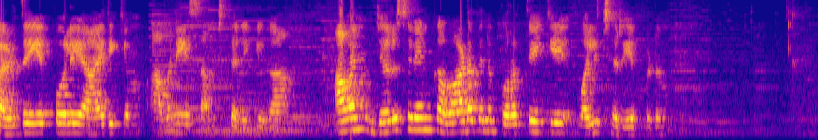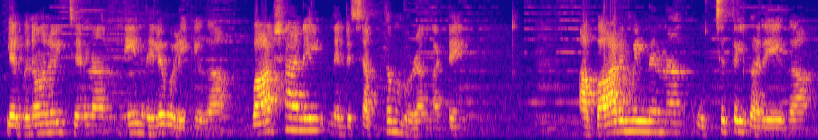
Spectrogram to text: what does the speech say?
കഴുതയെപ്പോലെ ആയിരിക്കും അവനെ സംസ്കരിക്കുക. അവൻ ജെറുസലേം കവാടത്തിന് പുറത്തേക്ക് വലിച്ചെറിയപ്പെടും. ലെബനോനിൽ ചെന്ന് നീ നിലവിളിക്കുക. ബാഷാനിൽ നിന്റെ ശബ്ദം മുഴങ്ങട്ടെ. അബാറിമിൽ നിന്ന് ഉച്ചത്തിൽ കരയുക.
